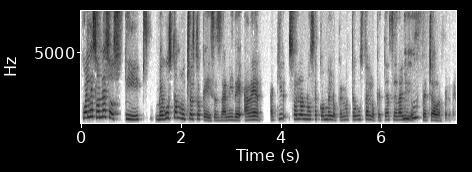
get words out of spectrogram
¿Cuáles son esos tips? Me gusta mucho esto que dices, Dani, de, a ver, aquí solo no se come lo que no te gusta, lo que te hace daño y lo que está echado a perder.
